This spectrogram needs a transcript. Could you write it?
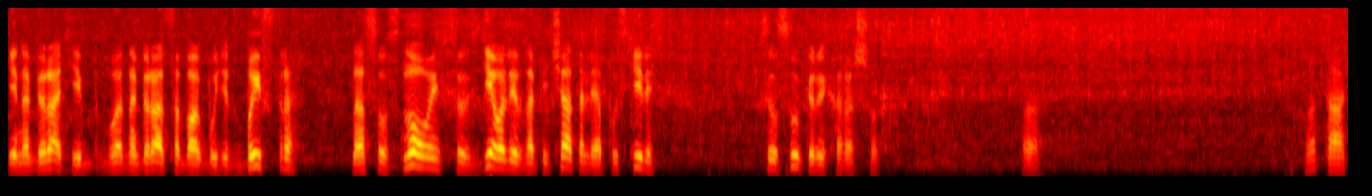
и набирать, и набираться бак будет быстро. Насос новый, все сделали, запечатали, опустили. Все супер и хорошо. А. Вот так.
